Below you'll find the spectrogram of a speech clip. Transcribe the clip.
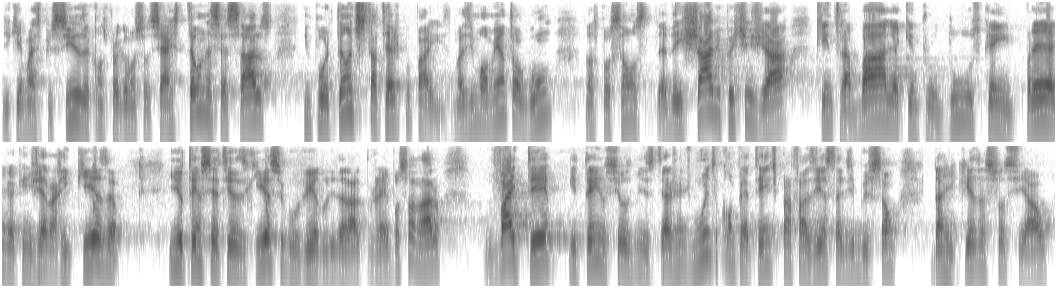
de quem mais precisa, com os programas sociais tão necessários, importantes estratégicos para o país. Mas, em momento algum, nós possamos é, deixar de prestigiar quem trabalha, quem produz, quem emprega, quem gera riqueza. E eu tenho certeza que esse governo, liderado por Jair Bolsonaro, vai ter e tem os seus ministérios gente muito competente para fazer essa distribuição da riqueza social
